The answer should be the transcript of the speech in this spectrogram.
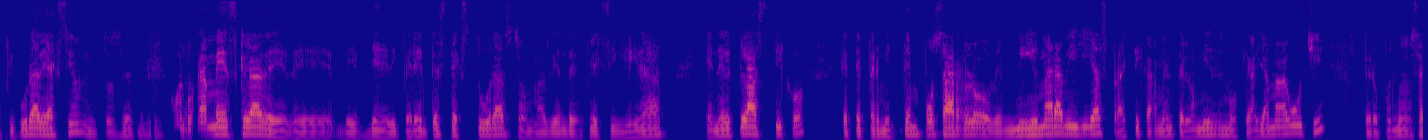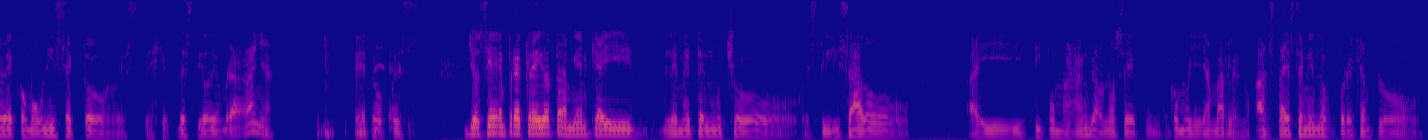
figura de acción. Entonces, uh -huh. con una mezcla de, de, diferentes texturas o más bien de flexibilidad en el plástico que te permiten posarlo de mil maravillas, prácticamente lo mismo que al Yamaguchi, pero pues no se ve como un insecto este, vestido de hombre araña. Pero pues yo siempre he creído también que ahí le meten mucho estilizado ahí tipo manga o no sé cómo llamarle, ¿no? Hasta este mismo, por ejemplo,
